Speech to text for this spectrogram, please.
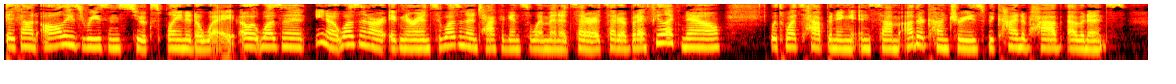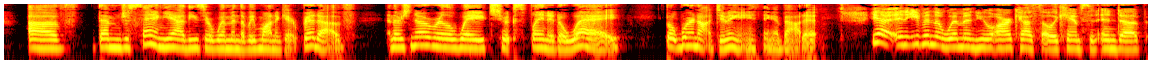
they found all these reasons to explain it away. Oh, it wasn't, you know, it wasn't our ignorance. It wasn't an attack against women, et cetera, et cetera. But I feel like now with what's happening in some other countries, we kind of have evidence of them just saying, yeah, these are women that we want to get rid of. And there's no real way to explain it away, but we're not doing anything about it. Yeah, and even the women who are cast out of the camps and end up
